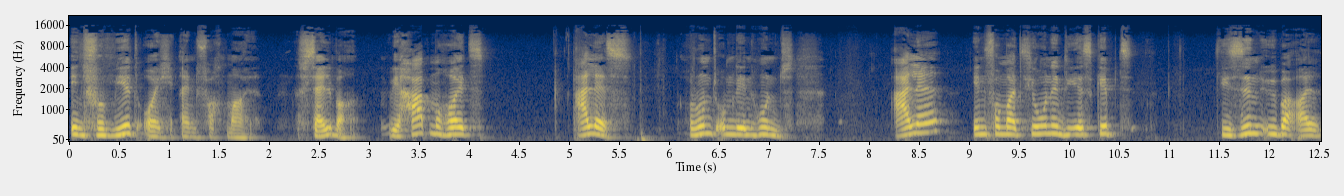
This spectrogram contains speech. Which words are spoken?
informiert euch einfach mal selber. Wir haben heute alles rund um den Hund, alle Informationen, die es gibt, die sind überall.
